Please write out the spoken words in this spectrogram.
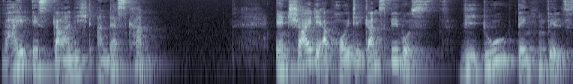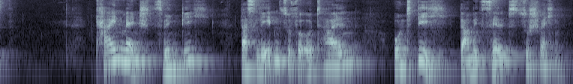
Weil es gar nicht anders kann. Entscheide ab heute ganz bewusst, wie du denken willst. Kein Mensch zwingt dich, das Leben zu verurteilen und dich damit selbst zu schwächen.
